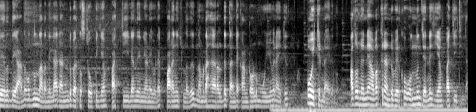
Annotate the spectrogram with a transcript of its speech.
വെറുതെയാണ്. ഒന്നും നടന്നില്ല. രണ്ടുപേർക്ക് സ്റ്റോപ്പ് ചെയ്യാൻ പറ്റിയില്ല എന്ന് തന്നെയാണ് ഇവിടെ പറഞ്ഞിട്ടുള്ളത്. നമ്മുടെ ഹെറൽഡ് തന്റെ കൺട്രോൾ മുഴുവനായിട്ട് പോയിട്ടുണ്ടായിരുന്നു. അതുകൊണ്ട് തന്നെ അവർക്ക് രണ്ടുപേർക്കും ഒന്നും തന്നെ ചെയ്യാൻ പറ്റിയിട്ടില്ല.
